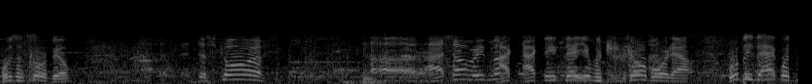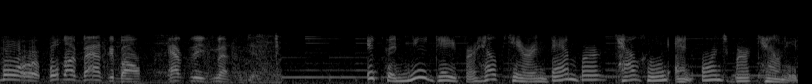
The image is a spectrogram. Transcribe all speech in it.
What's the score, Bill? The score, uh, I don't remember. I, I can't tell you with the scoreboard out. We'll be back with more Bulldog basketball after these messages. It's a new day for healthcare in Bamberg, Calhoun, and Orangeburg counties.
